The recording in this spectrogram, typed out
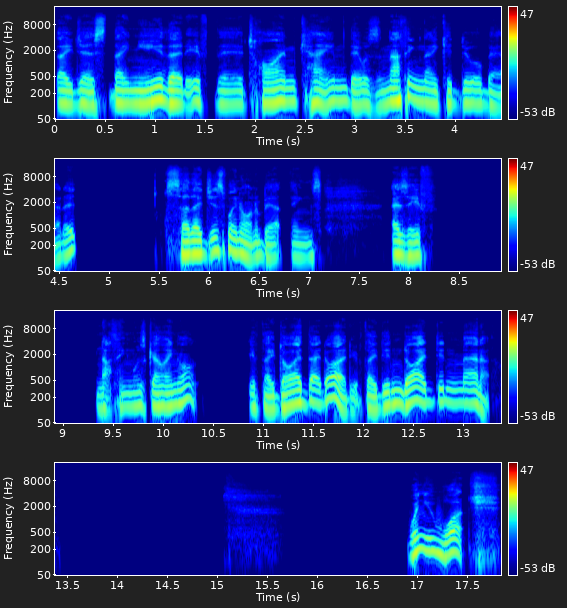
They just they knew that if their time came, there was nothing they could do about it. So they just went on about things as if nothing was going on. If they died, they died. If they didn't die, it didn't matter. When you watch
